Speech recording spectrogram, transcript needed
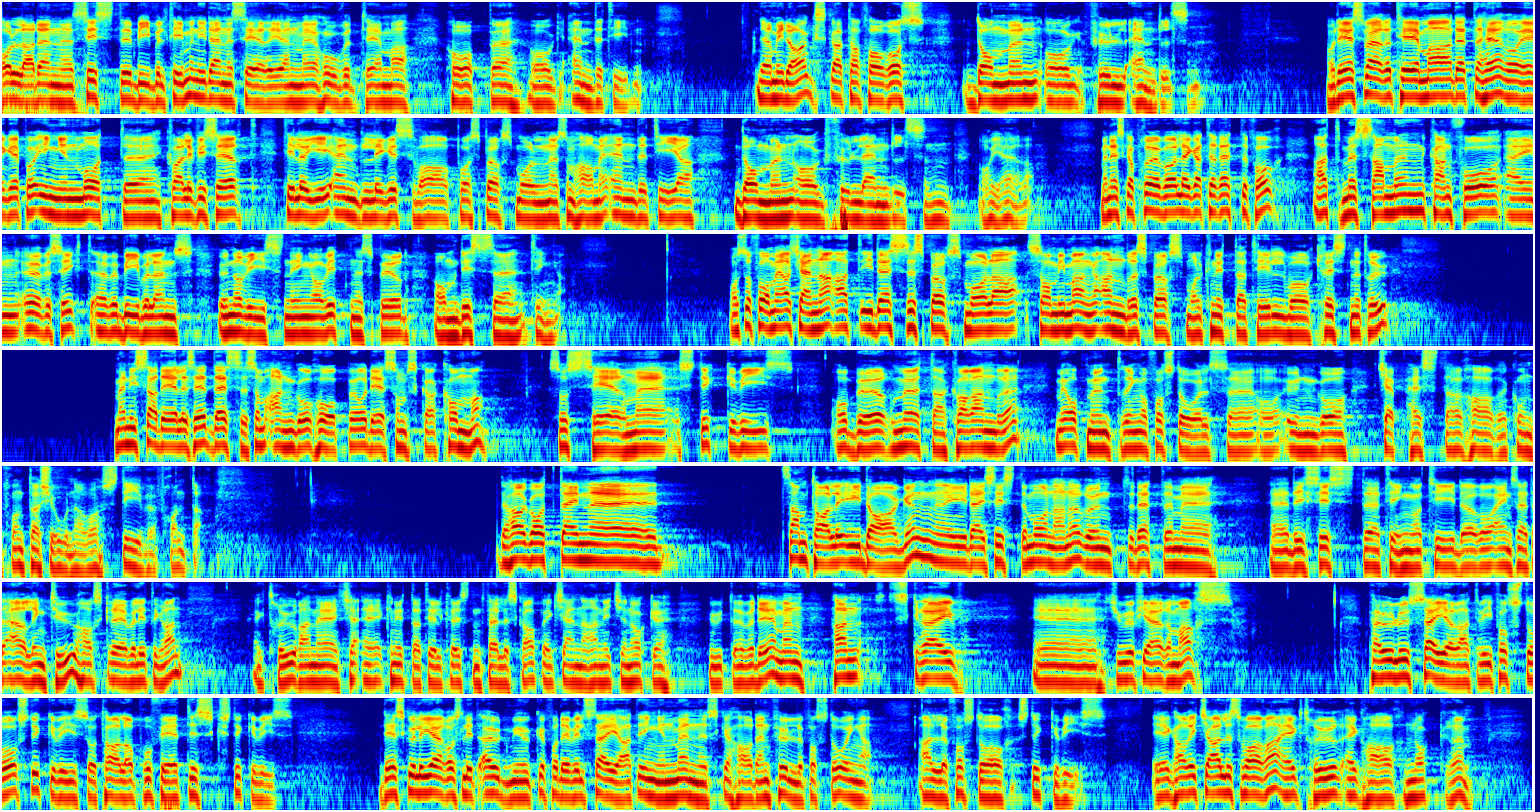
holde den siste bibeltimen i denne serien med hovedtema håpet og endetiden. Der vi i dag skal ta for oss dommen og fullendelsen. Og Det er svære tema, dette her, og jeg er på ingen måte kvalifisert til å gi endelige svar på spørsmålene som har med endetida, dommen og fullendelsen å gjøre. Men jeg skal prøve å legge til rette for at vi sammen kan få en oversikt over Bibelens undervisning og vitnesbyrd om disse tingene. Og så får vi erkjenne at i disse spørsmåla, som i mange andre spørsmål knytta til vår kristne tru, men i særdeleshet disse som angår håpet og det som skal komme, så ser vi stykkevis og bør møte hverandre med oppmuntring og forståelse og unngå kjepphester, harde konfrontasjoner og stive fronter. Det har gått en eh, samtale i dagen i de siste månedene rundt dette med eh, de siste ting og tider, og en som heter Erling Thu, har skrevet lite grann. Jeg tror han er, knytta til kristent fellesskap, jeg kjenner han ikke noe utover det, men han skrev 24. mars Paulus sier at vi forstår stykkevis og taler profetisk stykkevis. Det skulle gjøre oss litt audmjuke, for det vil si at ingen menneske har den fulle forståinga. Alle forstår stykkevis. Jeg har ikke alle svara, jeg tror jeg har nokre.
